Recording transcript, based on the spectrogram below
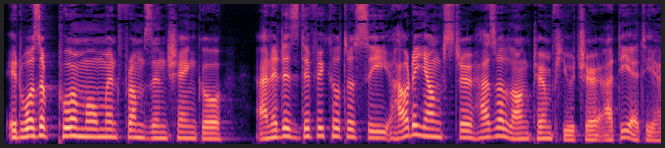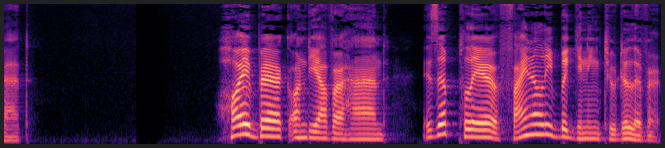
It was a poor moment from Zinchenko, and it is difficult to see how the youngster has a long term future at the Etihad. Højbjerg, on the other hand, is a player finally beginning to deliver.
